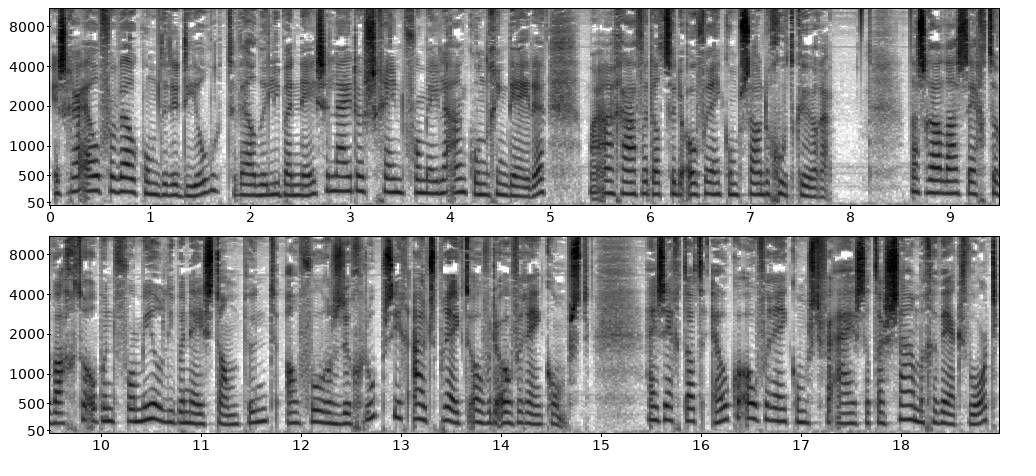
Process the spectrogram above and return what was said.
Israël verwelkomde de deal, terwijl de Libanese leiders geen formele aankondiging deden, maar aangaven dat ze de overeenkomst zouden goedkeuren. Nasrallah zegt te wachten op een formeel Libanees standpunt, alvorens de groep zich uitspreekt over de overeenkomst. Hij zegt dat elke overeenkomst vereist dat er samengewerkt wordt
